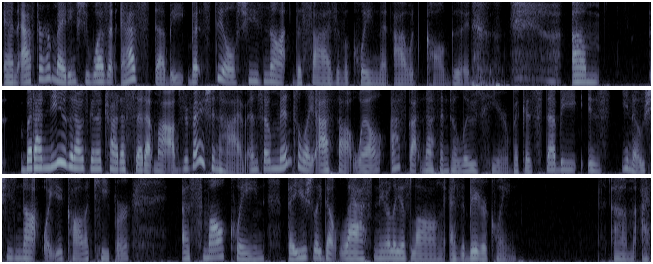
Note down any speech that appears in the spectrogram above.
And after her mating, she wasn't as stubby, but still, she's not the size of a queen that I would call good. um, but I knew that I was going to try to set up my observation hive. And so mentally I thought, well, I've got nothing to lose here because Stubby is, you know, she's not what you'd call a keeper. A small queen, they usually don't last nearly as long as a bigger queen. Um, I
